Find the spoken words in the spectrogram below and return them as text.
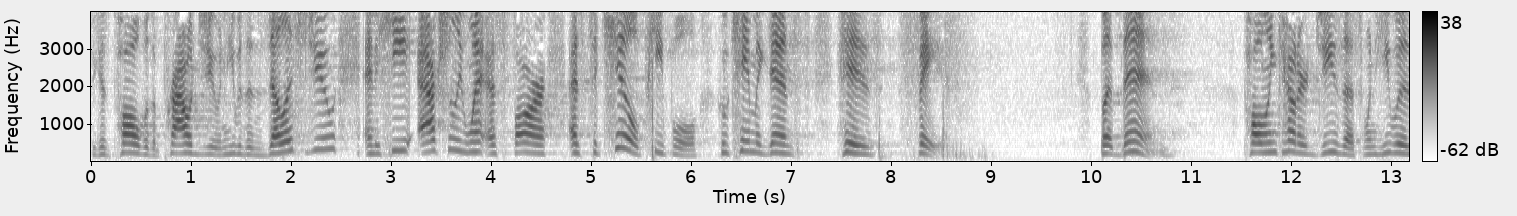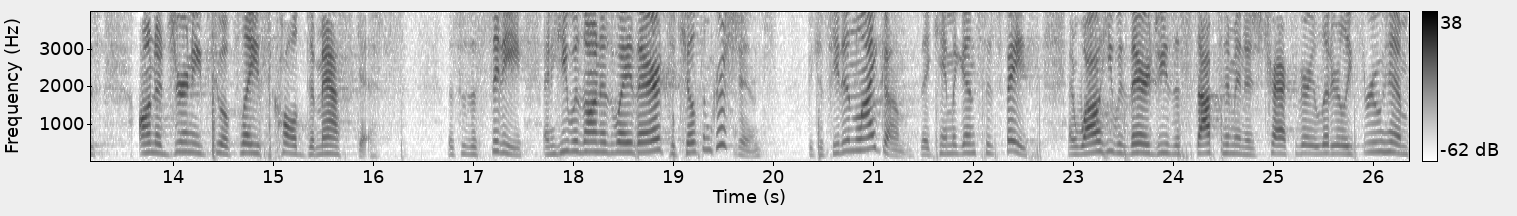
Because Paul was a proud Jew and he was a zealous Jew, and he actually went as far as to kill people who came against his faith. But then, Paul encountered Jesus when he was on a journey to a place called Damascus. This was a city, and he was on his way there to kill some Christians. because he didn't like them. They came against his faith. And while he was there, Jesus stopped him in his tracks, very literally threw him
